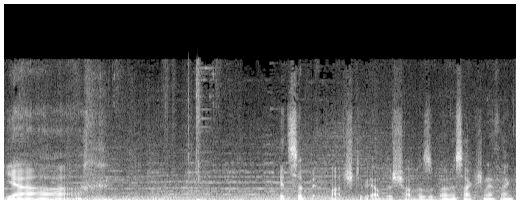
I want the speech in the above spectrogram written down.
Yeah. It's a bit much to be able to shove as a bonus action, I think.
